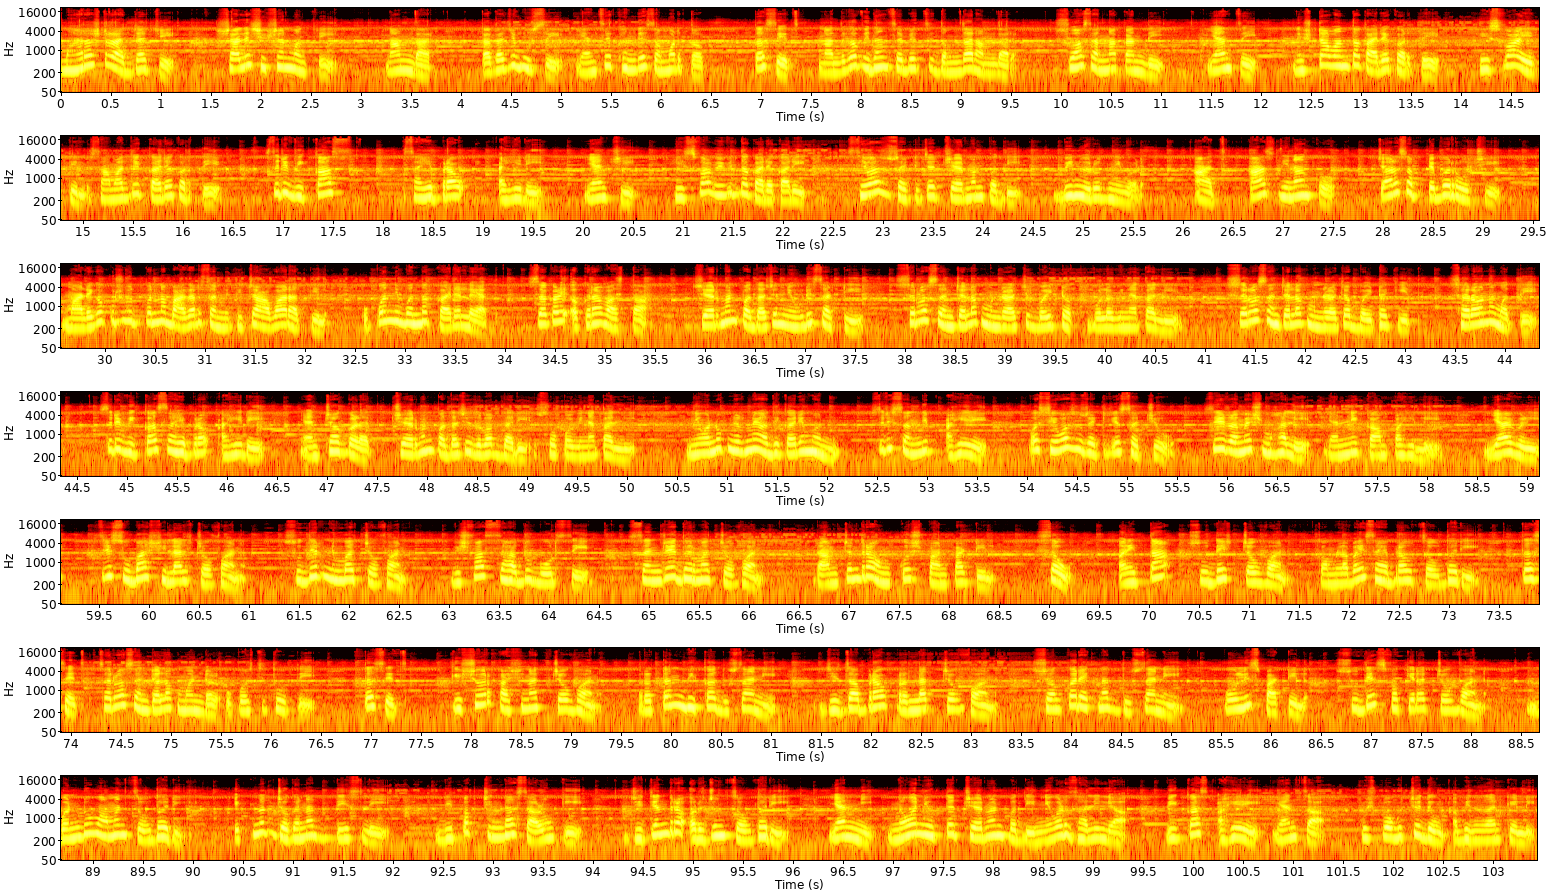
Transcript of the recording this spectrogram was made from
महाराष्ट्र राज्याचे शालेय शिक्षण मंत्री नामदार दादाजी भुसे यांचे खंदे समर्थक तसेच नांदगाव विधानसभेचे दमदार आमदार सुहास अण्णा कांदे यांचे निष्ठावंत कार्यकर्ते हिसवाळ येथील सामाजिक कार्यकर्ते श्री विकास साहेबराव अहिरे यांची हिसवाळ विविध कार्यकारी सेवा सोसायटीच्या चेअरमनपदी बिनविरोध निवड. आज आज दिनांक चार सप्टेंबर रोजी मालेगाव कृषी उत्पन्न बाजार समितीच्या आवारातील उपनिबंधक कार्यालयात सकाळी अकरा वाजता चेअरमन पदाच्या निवडीसाठी सर्व संचालक मंडळाची बैठक बोलविण्यात आली. सर्व संचालक मंडळाच्या बैठकीत सर्वानुमते श्री विकास साहेबराव आहिरे यांच्या गळ्यात चेअरमन पदाची जबाबदारी सोपविण्यात आली. निवडणूक निर्णय अधिकारी म्हणून श्री संदीप आहिरे व सेवा सोसायटीचे सचिव श्री रमेश महाले यांनी काम पाहिले. यावेळी श्री सुभाष शिलाल चव्हाण सुधीर निंबा चव्हाण विश्वास साधू बोरसे संजय धर्मा चव्हाण रामचंद्र अंकुश पानपाटील सौ अनिता सुदेश चव्हाण कमलाबाई साहेबराव चौधरी तसेच सर्व संचालक मंडळ उपस्थित होते. तसेच किशोर काशीनाथ चव्हाण रतन भिका दुसाने जिजाबराव प्रल्हाद चव्हाण शंकर एकनाथ दुसाने पोलीस पाटील सुदेश फकीराज चव्हाण बंडू वामन चौधरी एकनाथ जगन्नाथ देसले दीपक चिंधा साळुंके जितेंद्र अर्जुन चौधरी यांनी नवनियुक्त चेअरमनपदी निवड झालेल्या विकास आहिरे यांचा पुष्पगुच्छ देऊन अभिनंदन केले.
